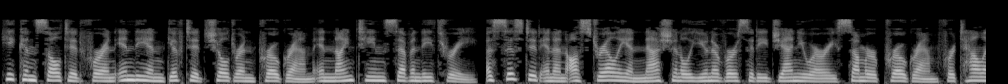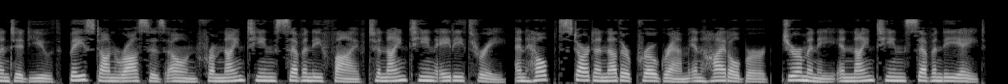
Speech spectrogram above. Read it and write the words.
He consulted for an Indian Gifted Children program in 1973, assisted in an Australian National University January summer program for talented youth based on Ross's own from 1975 to 1983, and helped start another program in Heidelberg, Germany in 1978.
